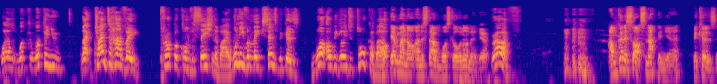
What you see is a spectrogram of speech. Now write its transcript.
what what what can you like trying to have a proper conversation about it wouldn't even make sense because what are we going to talk about, Them man don't understand what's going on there. bruv? I'm gonna start snapping, yeah, because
